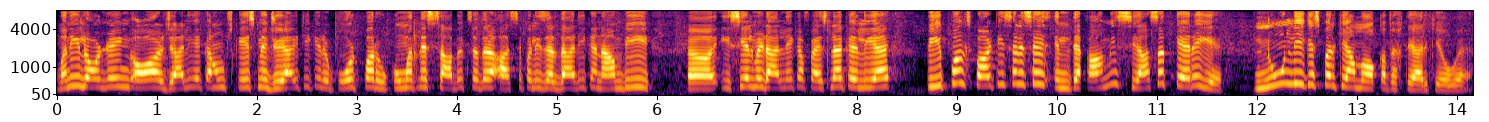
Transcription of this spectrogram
मनी लॉन्ड्रिंग और जाली अकाउंट्स केस में जेआईटी की रिपोर्ट पर हुकूमत ने सबक सदर आसिफ अली जरदारी का नाम भी ईसीएल में डालने का फैसला कर लिया है। पीपल्स पार्टी सर इसे इंतकामी सियासत कह रही है। नून लीग इस पर क्या मौक़ इख्तियार किया हुआ है?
